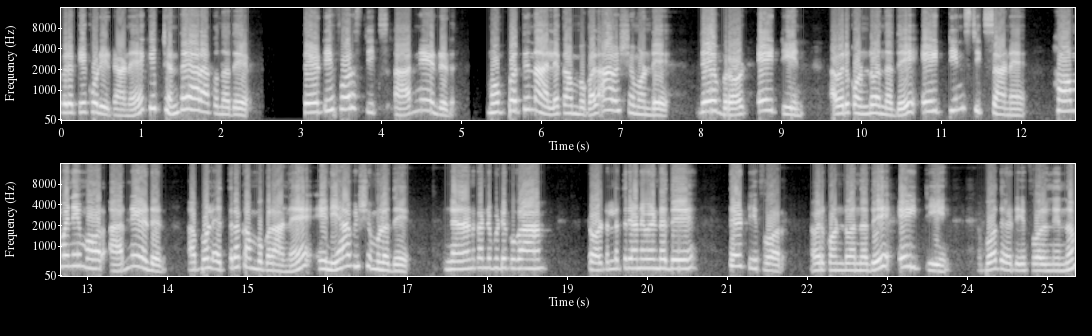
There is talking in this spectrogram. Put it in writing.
ഇവരൊക്കെ കൂടിയിട്ടാണ് കിച്ചൺ തയ്യാറാക്കുന്നത്. Thirty four sticks are needed മുപ്പത്തിനാല് കമ്പുകൾ ആവശ്യമുണ്ട്. ദേ ബ്രോഡ് എയ്റ്റീൻ അവർ കൊണ്ടുവന്നത് എയ്റ്റീൻ സ്റ്റിക്സ് ആണ്. How many more are needed അപ്പോൾ എത്ര കമ്പുകളാണ് ഇനി ആവശ്യമുള്ളത്? ഇങ്ങനെയാണ് കണ്ടുപിടിക്കുക. ടോട്ടൽ എത്രയാണ് വേണ്ടത്? തേർട്ടി ഫോർ അവർ കൊണ്ടുവന്നത് എയ്റ്റീൻ അപ്പോൾ തേർട്ടി ഫോറിൽ നിന്നും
